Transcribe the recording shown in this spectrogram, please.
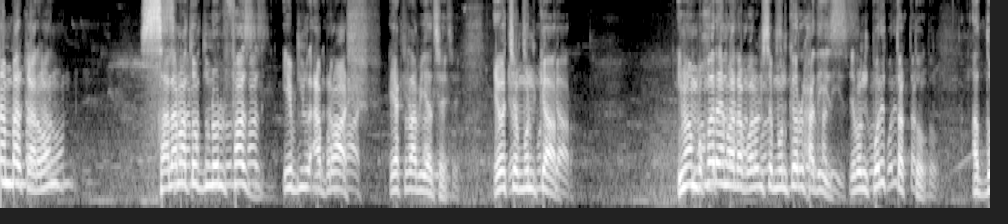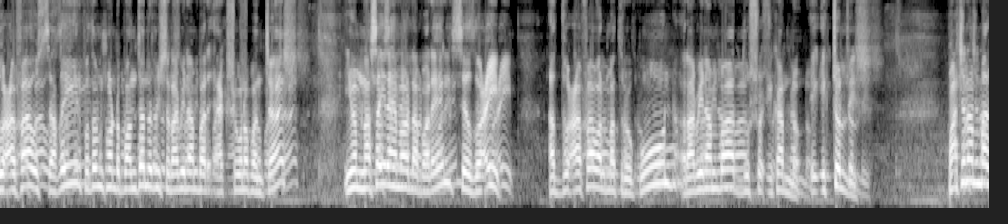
নম্বর কারণ সালামাত ইবনুল ফজল ইবনুল আবরাশ এই একটা রাবি আছে। এ হচ্ছে মুনকার। ইমাম বুখারী রহমাল্লাহ বলেন সে মুনকারুল হাদিস এবং পরিত্যক্ত। প্রথম খণ্ড 55 পৃষ্ঠা রাবি নাম্বার 149 ইমাম নাসাই বলেন, সে ওয়াল রাবি নাম্বার 251 41 পাঁচ নম্বর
